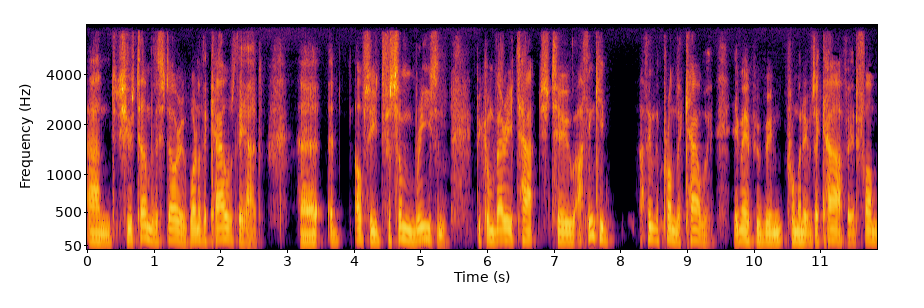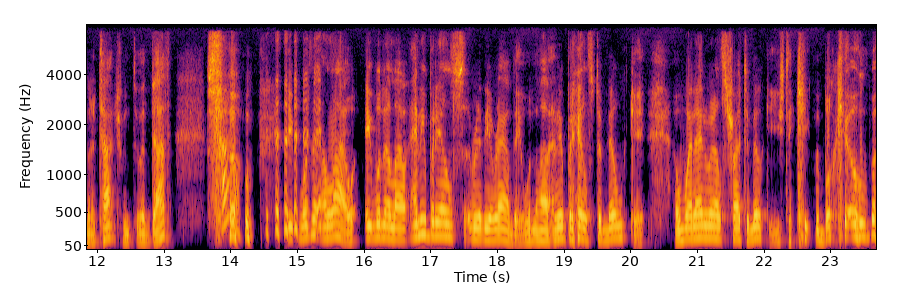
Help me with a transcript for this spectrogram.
and she was telling me the story of one of the cows they had. Uh, had obviously, for some reason, become very attached to. I think he I think the problem with the cow, it may have been from when it was a calf, it had formed an attachment to a dad. So ah. it wouldn't allow it wouldn't allow anybody else really around it. It wouldn't allow anybody else to milk it. And when anyone else tried to milk it, it used to kick the bucket over.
